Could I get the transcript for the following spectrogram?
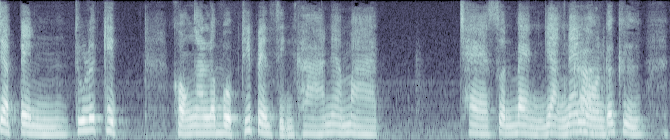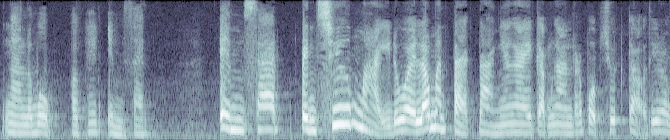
จะเป็นธุรกิจของงานระบบที่เป็นสินค้าเนี่ยมาแชร์ส่วนแบ่งอย่างแน่นอนก็คืองานระบบประเภท MZ MZ เป็นชื่อใหม่ด้วย แล้วมันแตกต่างยังไงกับงานระบบชุดเก่าที่เรา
